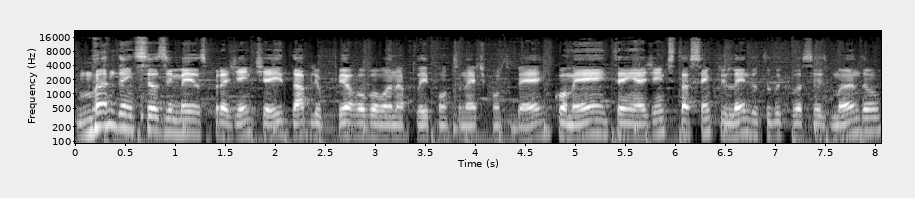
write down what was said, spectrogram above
Mandem seus e-mails pra gente aí, wp.wanaplay.net.br. Comentem, a gente está sempre lendo tudo que vocês mandam.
